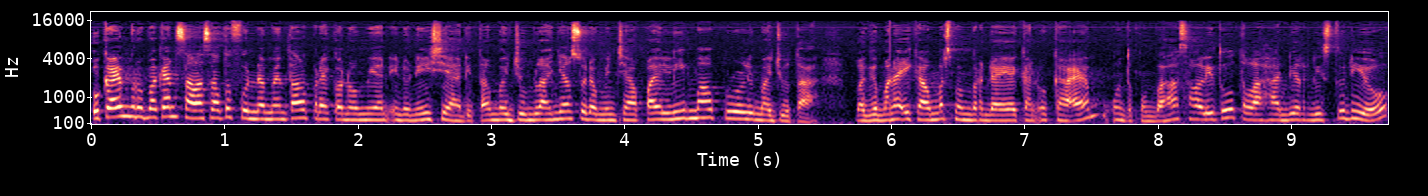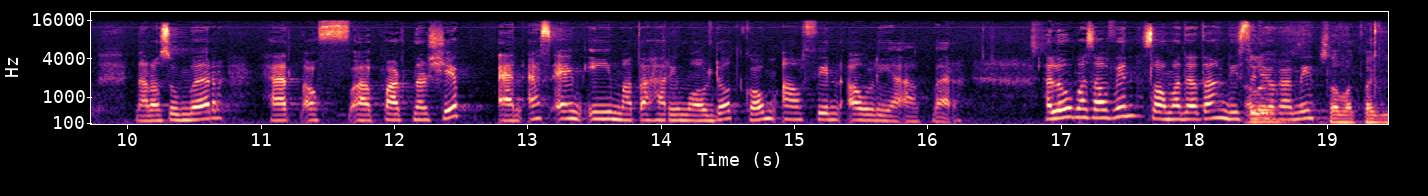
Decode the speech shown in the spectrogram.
UKM merupakan salah satu fundamental perekonomian Indonesia, ditambah jumlahnya sudah mencapai 55 juta. Bagaimana e-commerce memberdayakan UKM? Untuk membahas hal itu telah hadir di studio narasumber Head of uh, Partnership and SME Mataharimall.com Alvin Aulia Akbar. Halo Mas Alvin, selamat datang di studio Halo, kami. Selamat pagi.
